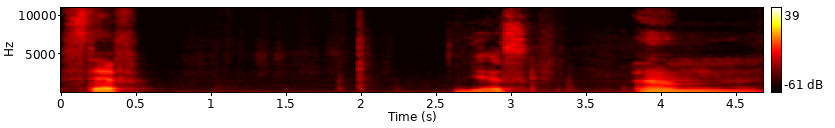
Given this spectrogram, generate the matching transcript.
Steph. Yes. Ähm.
